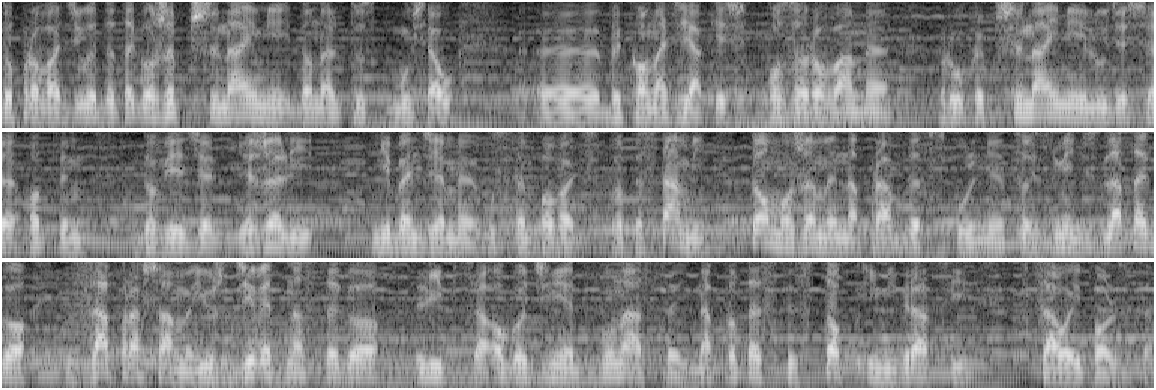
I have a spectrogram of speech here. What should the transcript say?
doprowadziły do tego, że przynajmniej Donald Tusk musiał e, wykonać jakieś pozorowane ruchy. Przynajmniej ludzie się o tym dowiedzieli. Jeżeli nie będziemy ustępować z protestami, to możemy naprawdę wspólnie coś zmienić. Dlatego zapraszamy już 19 lipca o godzinie 12 na protesty Stop Imigracji w całej Polsce.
